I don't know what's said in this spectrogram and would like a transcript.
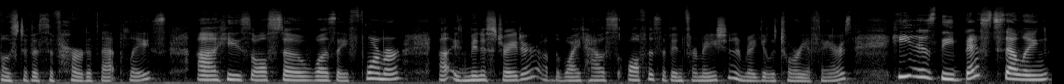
most of us have heard of that place. Uh, he's also was a former uh, administrator of the White House Office of Information and Regulatory Affairs. He is the best-selling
